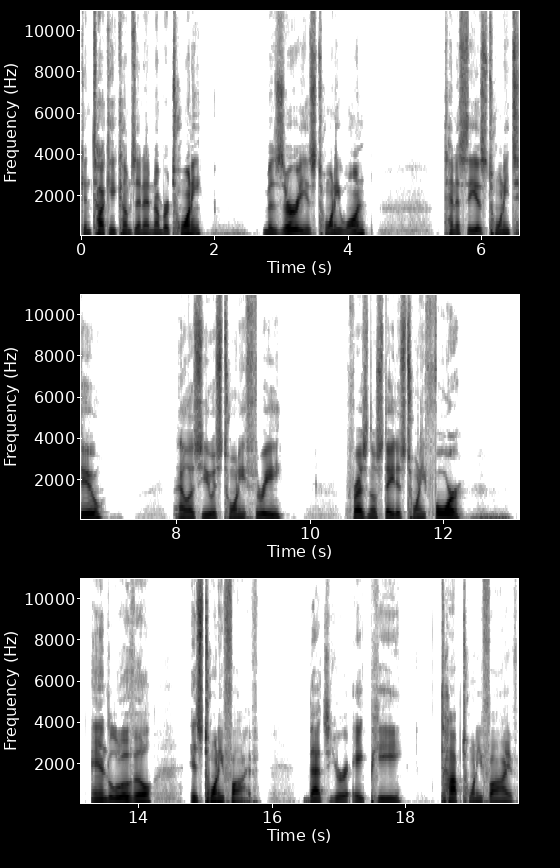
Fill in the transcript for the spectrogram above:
Kentucky comes in at number 20. Missouri is 21. Tennessee is 22. LSU is 23. Fresno State is 24. And Louisville is 25. That's your AP top 25,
